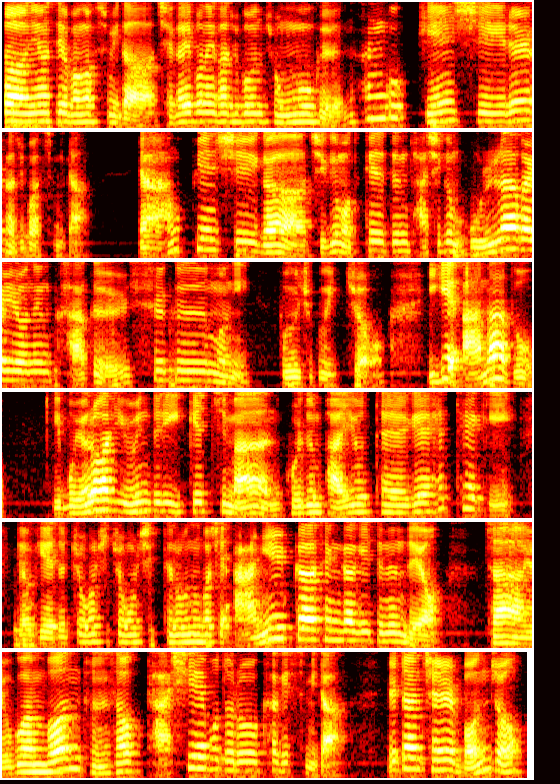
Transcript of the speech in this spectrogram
자, 안녕하세요. 반갑습니다. 제가 이번에 가지고 온 종목은 한국 BNC를 가지고 왔습니다. 야, 한국 PNC가 지금 어떻게든 다시금 올라가려는 각을 슬그머니 보여주고 있죠. 이게 아마도 이뭐 여러 가지 요인들이 있겠지만 골든 바이오텍의 혜택이 여기에도 조금씩 조금씩 들어오는 것이 아닐까 생각이 드는데요. 자, 요거 한번 분석 다시 해보도록 하겠습니다. 일단 제일 먼저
